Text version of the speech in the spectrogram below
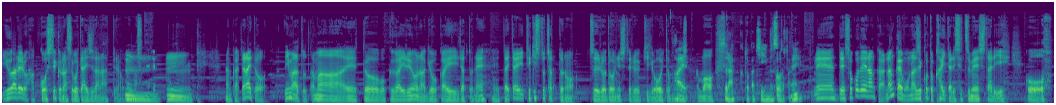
URL を発行していくのはすごい大事だなっていうのは思いますね。うん。なんか、じゃないと、今だと、まあ、えっ、と、僕がいるような業界だとね、えー、大体テキストチャットのツールを導入してる企業多いと思うんですけども、スラックとかチームスとかね。ねで、そこでなんか何回も同じこと書いたり説明したり、こう、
